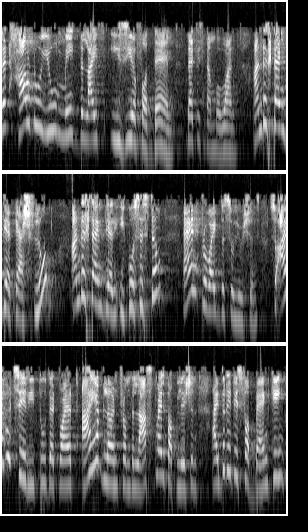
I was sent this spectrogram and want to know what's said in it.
that how do you make the life easier for them? That is number one. Understand their cash flow, understand their ecosystem, and provide the solutions. So I would say, Ritu, that what I have learned from the last mile population, either it is for banking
